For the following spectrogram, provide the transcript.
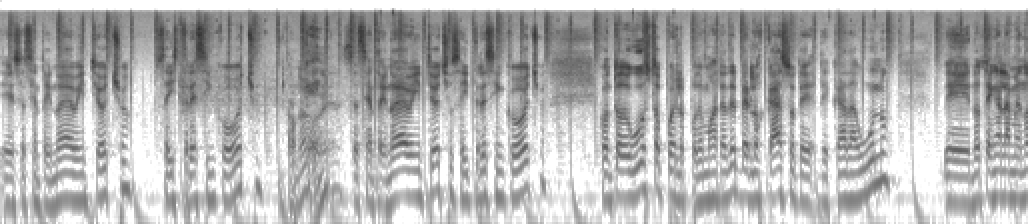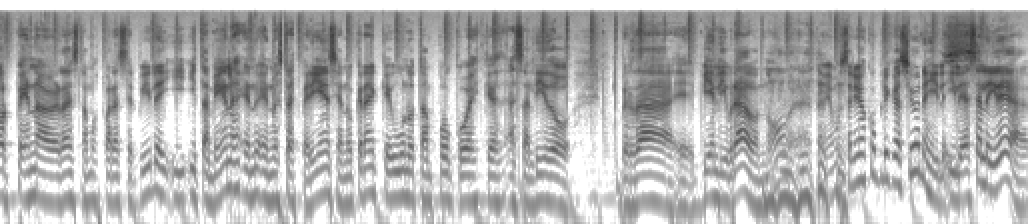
Eh, 6928-6358. ¿no? Ok. 6928-6358. Con todo gusto, pues lo podemos atender, ver los casos de, de cada uno. Eh, no tengan la menor pena, ¿verdad? Estamos para servirle y, y también en, la- en- en nuestra experiencia, no crean que uno tampoco es que ha salido, ¿verdad? Eh, bien librado, ¿no? También hemos tenido complicaciones y, le- y le hace la idea.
